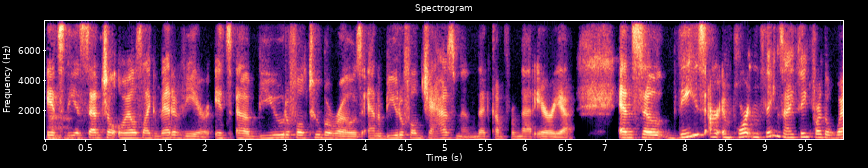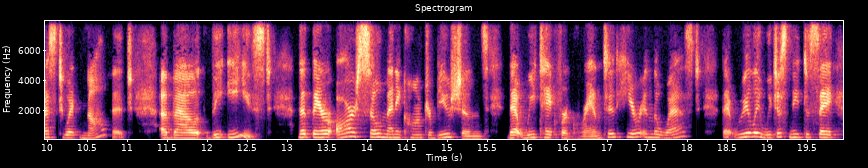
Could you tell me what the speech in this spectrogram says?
it's uh-huh. the essential oils like vetiver, it's a beautiful tuberose and a beautiful jasmine that come from that area. And so these are important things, I think, for the West to acknowledge about the East that there are so many contributions that we take for granted here in the West that really we just need to say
